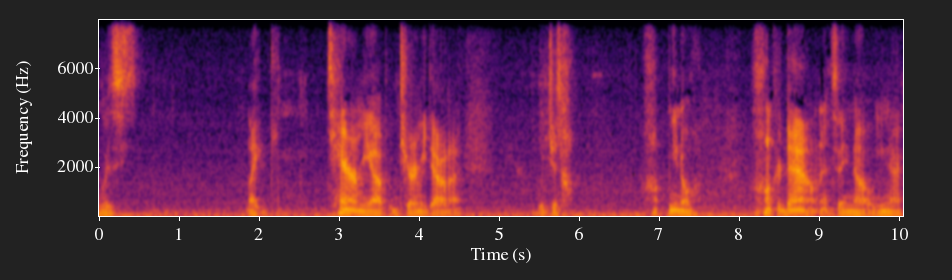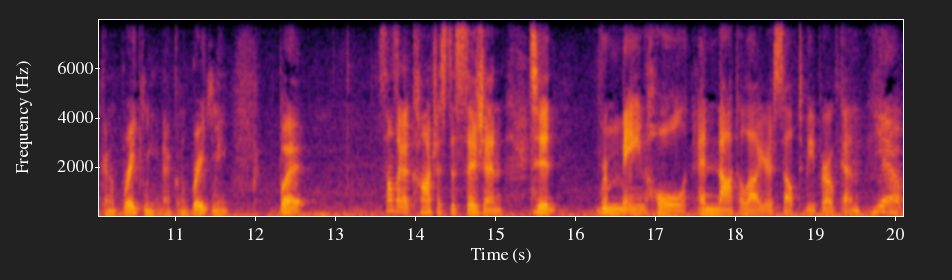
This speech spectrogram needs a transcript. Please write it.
was like tearing me up and tearing me down, I would just, you know, hunker down and say, no, you're not going to break me. You're not going to break me. But. Sounds like a conscious decision to remain whole and not allow yourself to be broken. Yeah,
